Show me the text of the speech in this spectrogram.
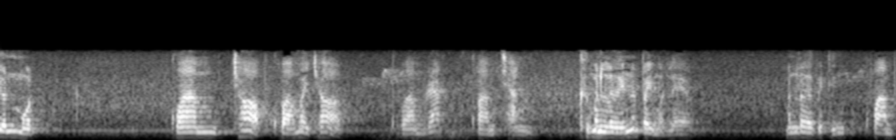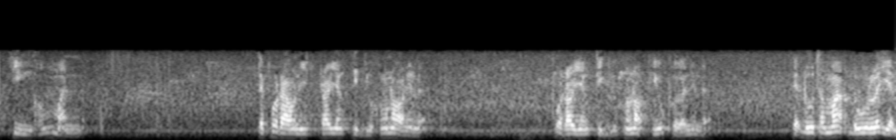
จนหมด ความชอบ ความไม่ชอบ ความรัก ความชัง คือมันเลยนั่นไปหมดแล้ว มันเลยไปถึงความจริงของมัน แต่พวกเรานี่เรายังติดอยู่ข้างนอกนี่แหละ พวกเรายังติดอยู่ข้างนอกผิวเผินนี่แหละ แต่ดูธรรมะดูละเอียด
